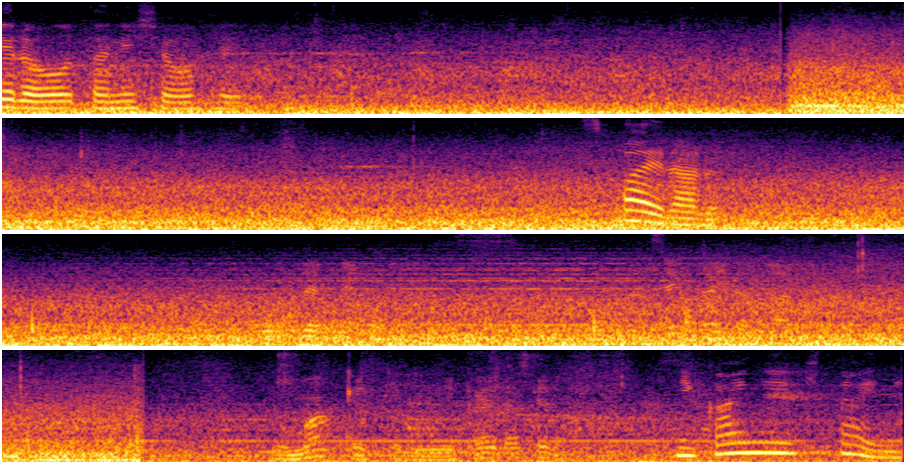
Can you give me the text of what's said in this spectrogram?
ける大谷翔平。スパイラル。マーケットの2階だけだ。2階に行きたいねね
